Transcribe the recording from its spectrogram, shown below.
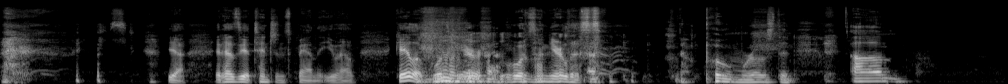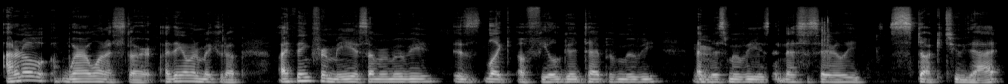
yeah, it has the attention span that you have. Caleb, what's on your what's on your list? Boom, roasted. Um, I don't know where I want to start. I think I'm gonna mix it up. I think for me, a summer movie is like a feel good type of movie, and Mm. this movie isn't necessarily stuck to that.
